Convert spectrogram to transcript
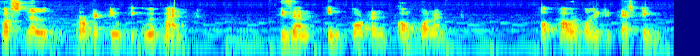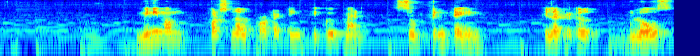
Personal protective equipment is an important component of power quality testing. Minimum personal protecting equipment should contain electrical gloves,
